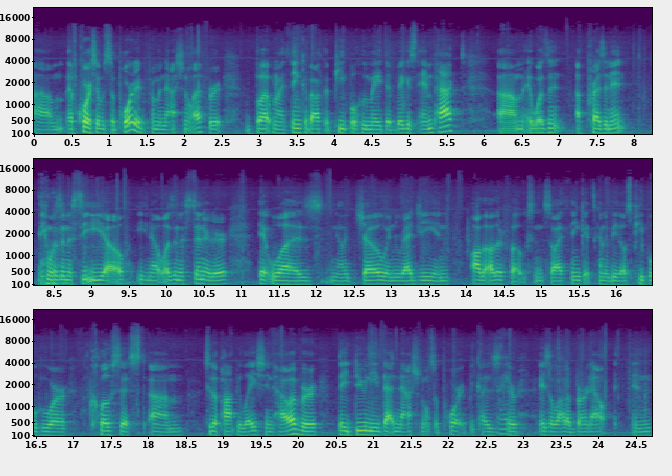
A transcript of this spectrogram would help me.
Um, of course, it was supported from a national effort, but when I think about the people who made the biggest impact, um, it wasn't a president, it wasn't a CEO, you know, it wasn't a senator, it was, you know, Joe and Reggie and all the other folks. And so I think it's going to be those people who are closest um, to the population. However, they do need that national support because right. there is a lot of burnout in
